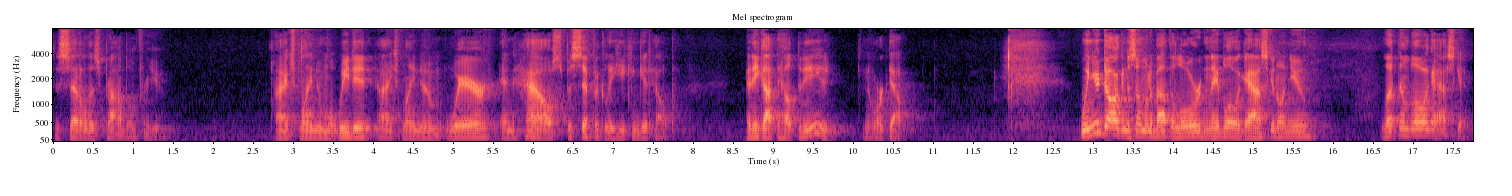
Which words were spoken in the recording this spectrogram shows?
to settle this problem for you. I explained to him what we did. I explained to him where and how specifically he can get help. And he got the help that he needed, and it worked out. When you're talking to someone about the Lord and they blow a gasket on you, let them blow a gasket.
